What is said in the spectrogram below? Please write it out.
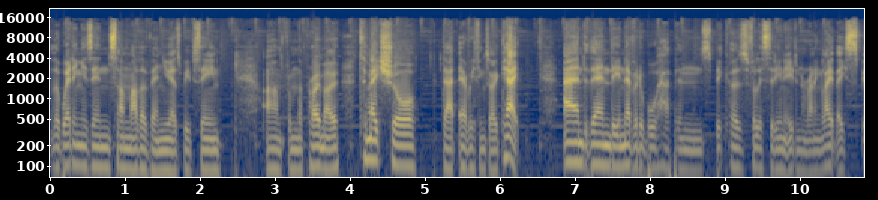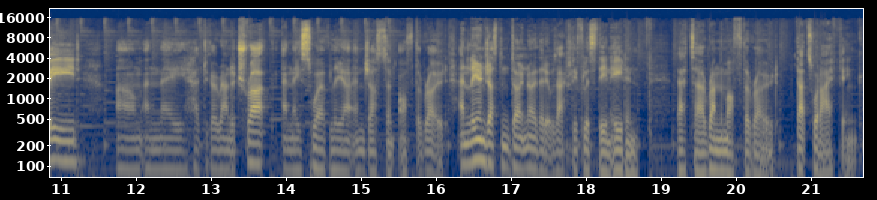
the wedding is in some other venue, as we've seen um, from the promo, to make sure that everything's okay. And then the inevitable happens because Felicity and Eden are running late. They speed, um, and they had to go around a truck, and they swerve Leah and Justin off the road. And Leah and Justin don't know that it was actually Felicity and Eden that uh, run them off the road. That's what I think.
